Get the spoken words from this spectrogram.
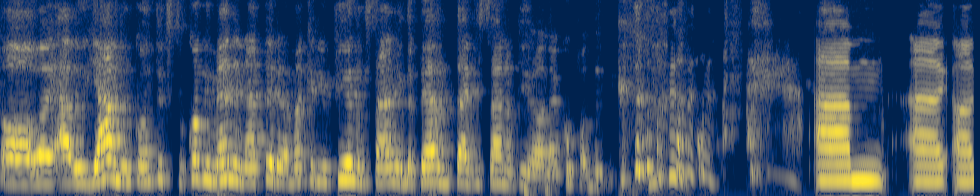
ovaj, ali u javnom kontekstu, ko bi mene naterao, makar i u pijenom stanju da pevam, taj bi stvarno bio onako pobednik. um, a, a,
